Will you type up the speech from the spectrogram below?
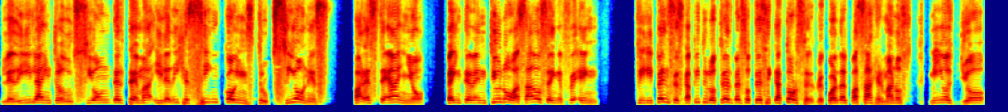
le di la introducción del tema y le dije cinco instrucciones para este año 2021 basados en, en Filipenses capítulo 3, versos 13 y 14. Recuerda el pasaje, hermanos míos, yo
